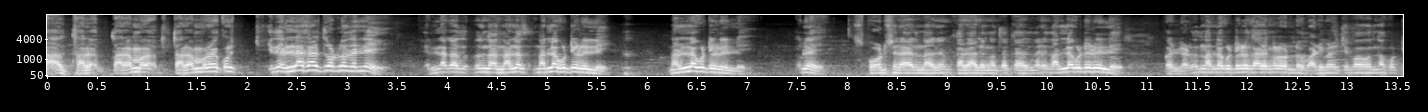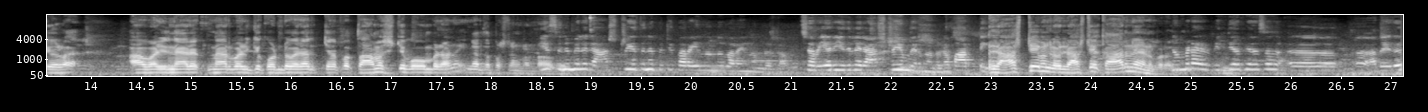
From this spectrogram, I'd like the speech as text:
ആ തല തലമുറ തലമുറയെക്കുറിച്ച് ഇത് എല്ലാ കാലത്തുള്ളതല്ലേ എല്ലാ നല്ല നല്ല കുട്ടികളില്ലേ? നല്ല കുട്ടികളില്ലേ? അല്ലേ? സ്പോർട്സിലായിരുന്നാലും കലാരംഗത്തൊക്കെ ആയിരുന്നാലും നല്ല കുട്ടികളില്ലേ? അപ്പോൾ എല്ലായിടത്തും നല്ല കുട്ടികളും കാര്യങ്ങളും ഉണ്ട് വഴി പഴിച്ച് പോകുന്ന കുട്ടികളെ ആ വഴി നേരെ വഴിക്ക് കൊണ്ടുവരാൻ ചിലപ്പോൾ താമസിച്ചു പോകുമ്പോഴാണ് ഇങ്ങനത്തെ ഈ പ്രശ്നങ്ങളുണ്ടാകുന്നത് സിനിമയിൽ രാഷ്ട്രീയത്തിനെ പറ്റി പറയുന്നെന്ന് പറയുന്നുണ്ടല്ലോ. ചെറിയ രീതിയിൽ രാഷ്ട്രീയം വരുന്നുണ്ടല്ലോ പാർട്ടി. രാഷ്ട്രീയമല്ല ഒരു രാഷ്ട്രീയക്കാരനെയാണ് പറയുന്നത്. നമ്മുടെ വിദ്യാഭ്യാസ അതായത്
